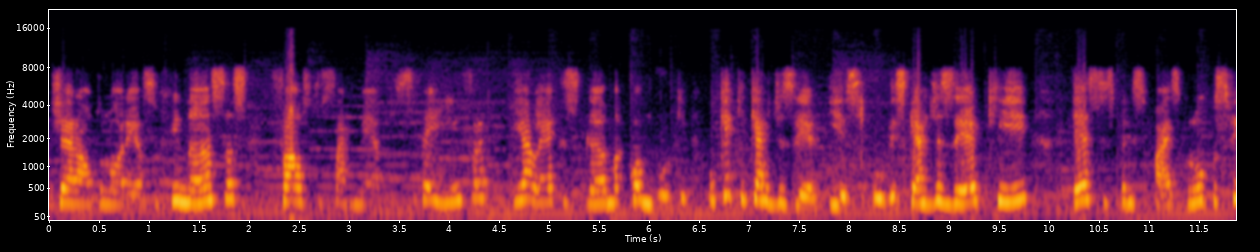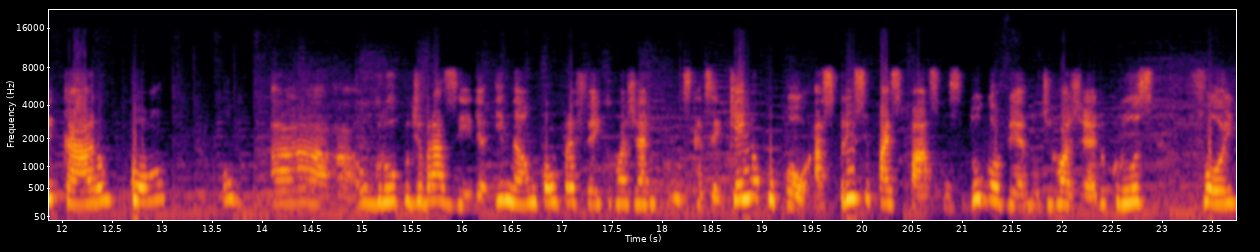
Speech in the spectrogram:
Geraldo Lourenço, Finanças, Fausto Sarmento, CEINFRA e Alex Gama, Comburg. O que, que quer dizer isso, Rubens? Quer dizer que esses principais grupos ficaram com o, a, o grupo de Brasília e não com o prefeito Rogério Cruz. Quer dizer, quem ocupou as principais pastas do governo de Rogério Cruz foi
